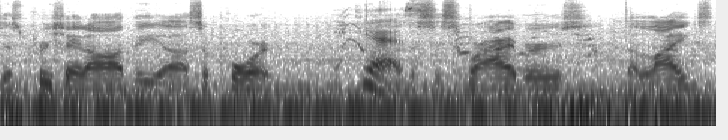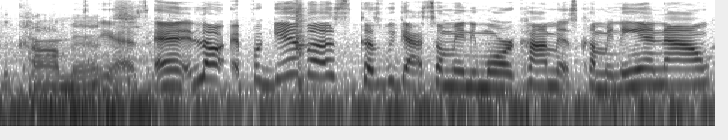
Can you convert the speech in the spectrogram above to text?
just appreciate all the uh, support, the subscribers, the likes, the comments. Yes, and Lord, forgive us because we got so many more comments coming in now.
